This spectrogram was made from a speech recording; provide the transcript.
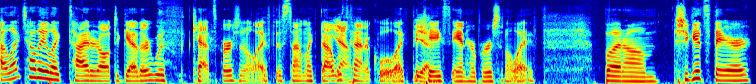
I liked how they like tied it all together with Kat's personal life this time. Like that Yeah. was kind of cool, like the Yeah. case and her personal life. But um, she gets there,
